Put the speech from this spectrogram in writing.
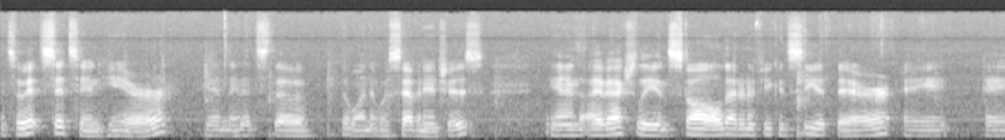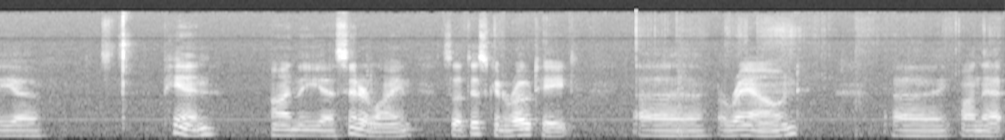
And so it sits in here, and, and it's the, the one that was 7 inches. And I've actually installed, I don't know if you can see it there, a, a uh, pin on the uh, center line so that this can rotate uh, around uh, on that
